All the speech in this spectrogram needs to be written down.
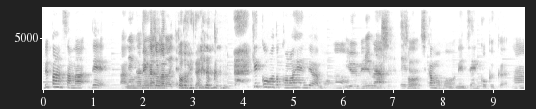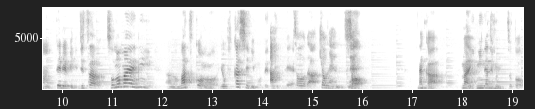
ルパン様であの年賀状がが届いたりとか。も 結構ほんとこの辺ではもうう有名な。そう。しかももうね全国区。うん。テレビに。実はその前にあのマツコの夜更かしにも出ていて。そうだ。去年ね。そう。なんかまあみんなでもちょっと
